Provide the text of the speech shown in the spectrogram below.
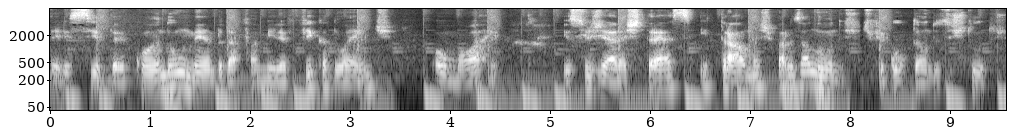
ele cita quando um membro da família fica doente ou morre, isso gera estresse e traumas para os alunos, dificultando os estudos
